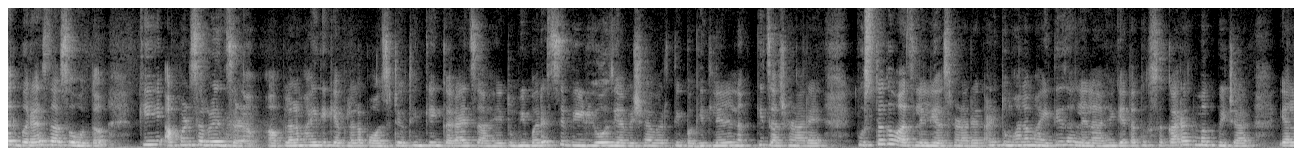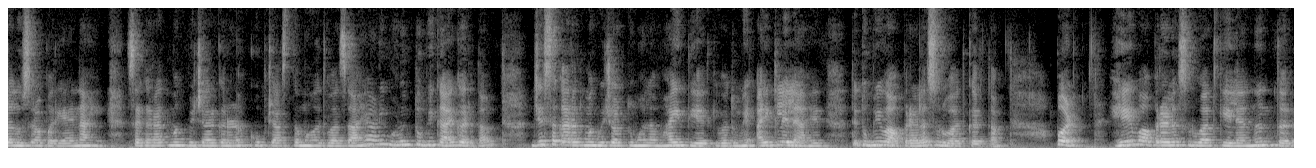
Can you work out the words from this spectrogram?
तर बऱ्याचदा असं होतं की आपण सगळेच जण आपल्याला माहिती आहे की आपल्याला पॉझिटिव्ह थिंकिंग करायचं आहे. तुम्ही बरेचसे व्हिडिओज या विषयावरती बघितलेले नक्कीच असणार आहे. पुस्तकं वाचलेली असणार आहेत आणि तुम्हाला माहिती झालेलं आहे की आता तो सकारात्मक विचार याला दुसरा पर्याय नाही. सकारात्मक विचार करणं खूप जास्त महत्त्वाचं आहे आणि म्हणून तुम्ही काय करता? जे सकारात्मक विचार तुम्हाला माहिती आहेत किंवा तुम्ही ऐकलेले आहेत ते तुम्ही वापरायला सुरुवात करता. पण हे वापरायला सुरुवात केल्यानंतर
